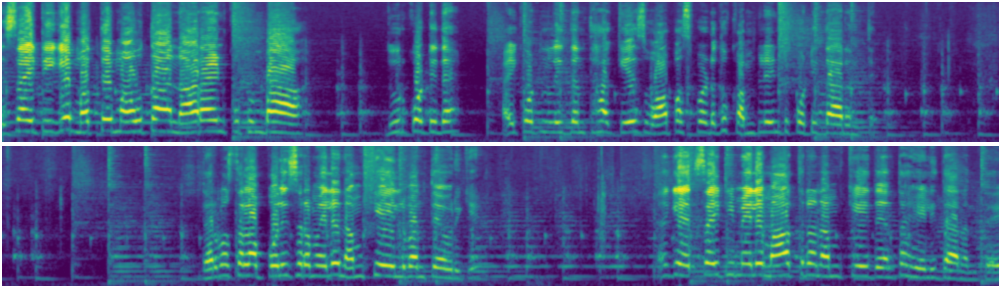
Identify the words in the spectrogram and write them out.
ಎಸ್ಐಟಿಗೆ ಮತ್ತೆ ಮಾವುತ ನಾರಾಯಣ್ ಕುಟುಂಬ ದೂರು ಕೊಟ್ಟಿದೆ. ಹೈಕೋರ್ಟ್ನಲ್ಲಿ ಇದ್ದಂತಹ ಕೇಸ್ ವಾಪಸ್ ಪಡೆದು ಕಂಪ್ಲೇಂಟ್ ಕೊಟ್ಟಿದ್ದಾರಂತೆ. ಧರ್ಮಸ್ಥಳ ಪೊಲೀಸರ ಮೇಲೆ ನಂಬಿಕೆ ಇಲ್ವಂತೆ ಅವರಿಗೆ. ನನಗೆ ಎಸ್ಐಟಿ ಮೇಲೆ ಮಾತ್ರ ನಂಬಿಕೆ ಇದೆ ಅಂತ ಹೇಳಿದ್ದಾರಂತೆ.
